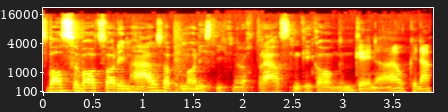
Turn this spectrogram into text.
das Wasser war zwar im Haus, aber man ist nicht mehr nach draußen gegangen. Genau, genau.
